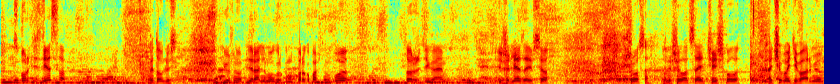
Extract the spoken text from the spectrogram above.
В спорте с детства. Готовлюсь к Южному федеральному округу по рукопашному бою. Тоже сдвигаем и железо, и все. Просто решил отставить честь школы. Хочу пойти в армию,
